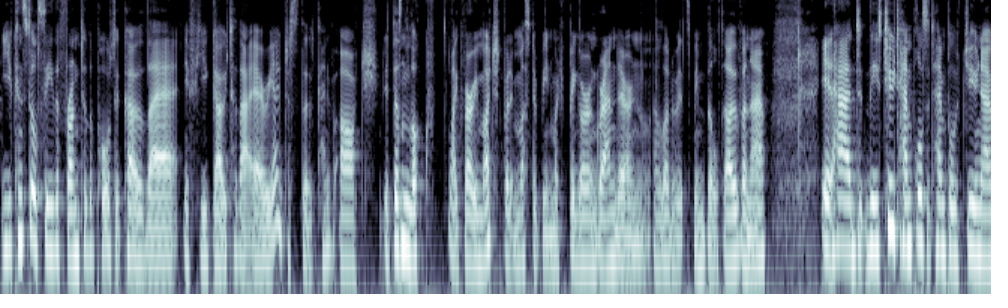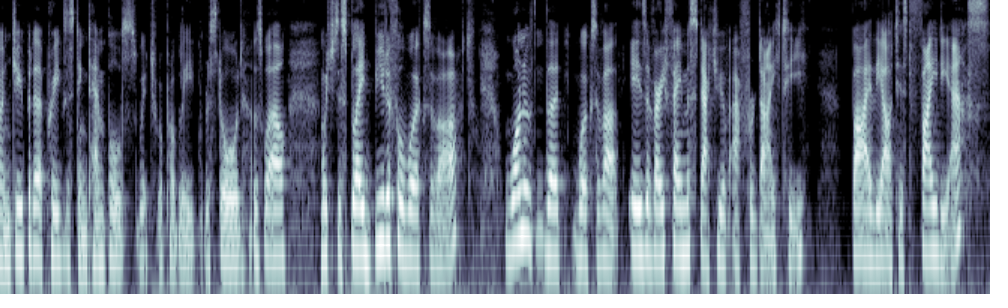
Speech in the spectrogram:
You can still see the front of the portico there if you go to that area, just the kind of arch. It doesn't look like very much, but it must have been much bigger and grander, and a lot of it's been built over now. It had these two temples, a temple of Juno and Jupiter, pre existing temples, which were probably restored as well, which displayed beautiful works of art. One of the works of art is a very famous statue of Aphrodite by the artist Phidias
